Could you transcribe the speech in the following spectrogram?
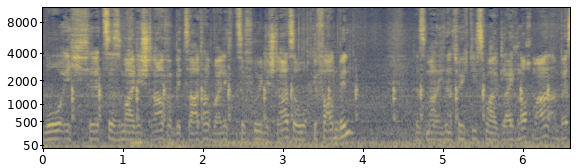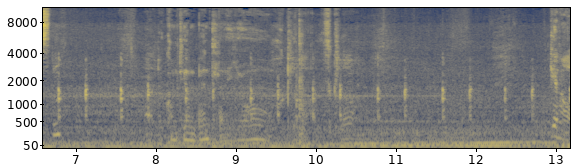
wo ich letztes Mal die Strafe bezahlt habe, weil ich zu früh die Straße hochgefahren bin. Das mache ich natürlich diesmal gleich nochmal am besten. da kommt hier ein Bentley. Jo, klar, alles klar. Genau.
